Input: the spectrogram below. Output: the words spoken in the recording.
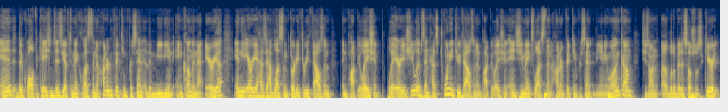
And the qualifications is you have to make less than 115% of the median income in that area, and the area has to have less than 33,000 in population. Well, the area she lives in has 22,000 in population, and she makes less than 115% of the annual income. She's on a little bit of Social Security.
